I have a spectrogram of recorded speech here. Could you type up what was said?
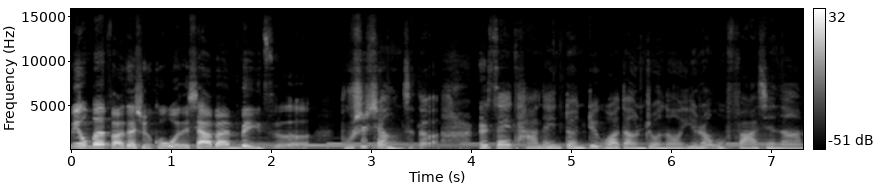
没有办法再去过我的下半辈子了，不是这样子的。而在他那段对话当中呢，也让我发现啊，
